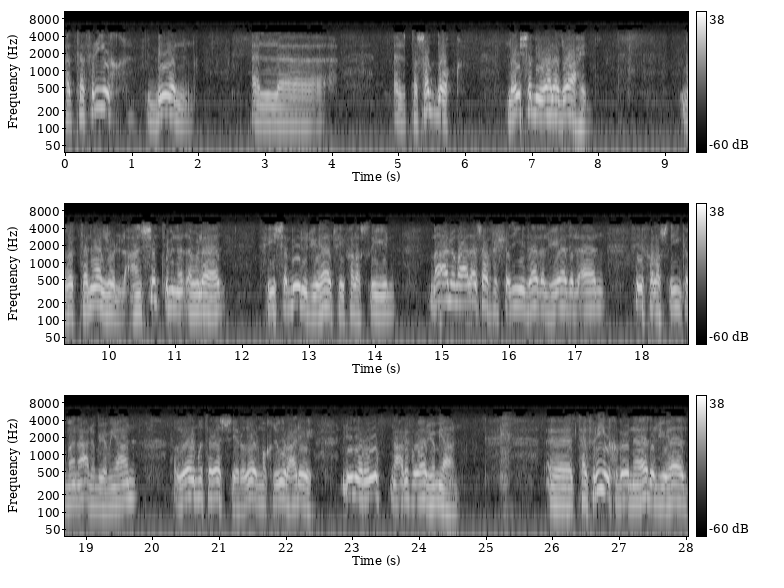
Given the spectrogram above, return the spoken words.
فالتفريق بين ال- التصدق ليس بولد واحد والتنازل عن ست من الأولاد في سبيل الجهاد في فلسطين مع أنه مع الأسف الشديد هذا الجهاد الآن في فلسطين كما نعلم جميعا غير متيسر غير مقدور عليه. لظروف نعرفها جميعا. آه، تفريق بين هذا الجهاد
